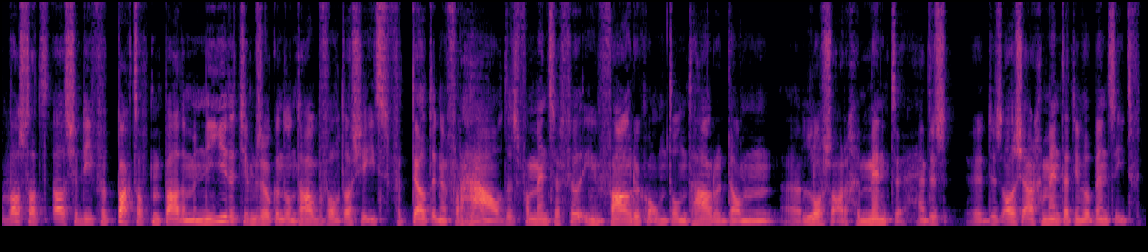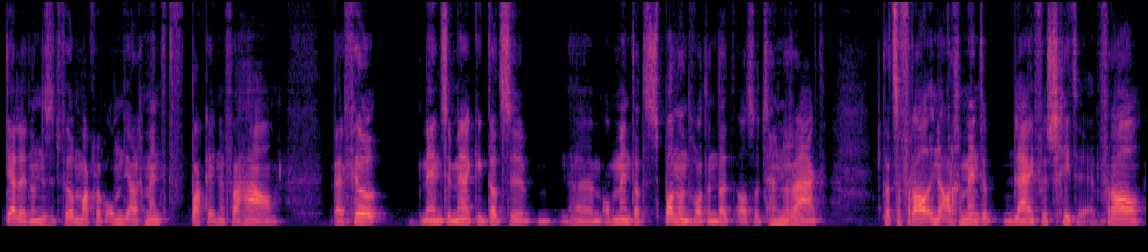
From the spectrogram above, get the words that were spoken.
was dat als je die verpakt op een bepaalde manier, dat je hem zo kunt onthouden. Bijvoorbeeld als je iets vertelt in een verhaal. Dat is voor mensen veel eenvoudiger om te onthouden dan uh, losse argumenten. En dus, uh, dus als je argumenten hebt en wilt mensen iets vertellen, dan is het veel makkelijker om die argumenten te verpakken in een verhaal. Bij veel mensen merk ik dat ze op het moment dat het spannend wordt en dat als het hun raakt, dat ze vooral in de argumenten blijven schieten. En vooral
